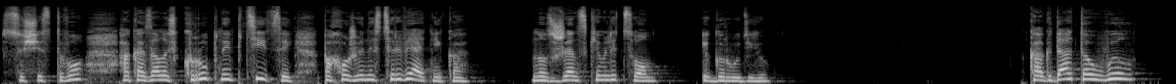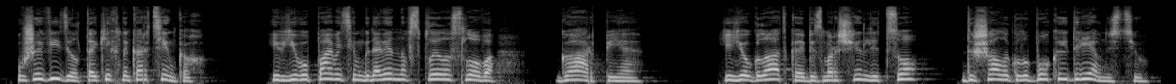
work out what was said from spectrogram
Существо оказалось крупной птицей, похожей на стервятника, но с женским лицом и грудью. Когда-то Уилл уже видел таких на картинках, и в его памяти мгновенно всплыло слово «гарпия». Ее гладкое, без морщин лицо дышало глубокой древностью —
